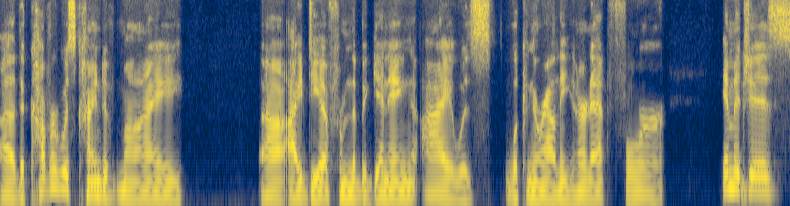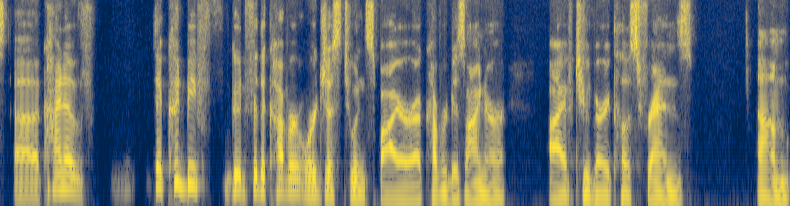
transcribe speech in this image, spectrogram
uh, the cover was kind of my uh, idea from the beginning i was looking around the internet for images uh, kind of that could be f- good for the cover or just to inspire a cover designer. I have two very close friends, um,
